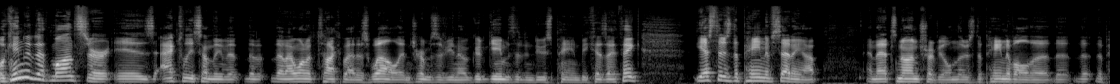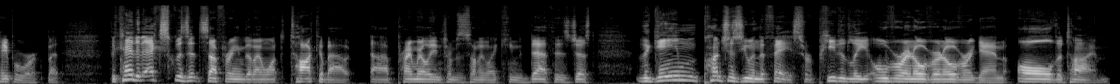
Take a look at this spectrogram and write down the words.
Well, Kingdom Death Monster is actually something that, that that I wanted to talk about as well in terms of you know good games that induce pain because I think yes, there's the pain of setting up. And that's non-trivial, and there's the pain of all the, the, the, the paperwork. But the kind of exquisite suffering that I want to talk about, uh, primarily in terms of something like Kingdom Death, is just the game punches you in the face repeatedly, over and over and over again, all the time,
